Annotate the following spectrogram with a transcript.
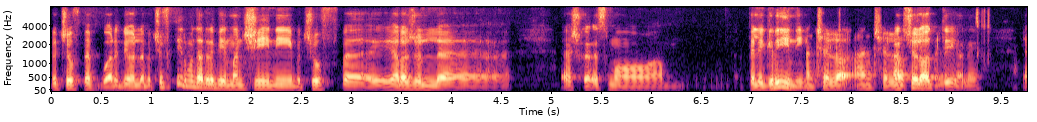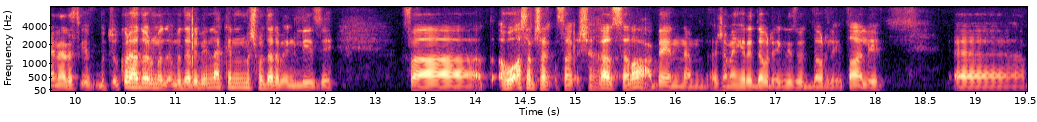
بتشوف بيب جوارديولا. بتشوف كثير مدربين مانشيني بتشوف آه، يا رجل آه، شو كان اسمه؟ بيليجريني. أنشيلوتي أنشيلوتي يعني. يعني عرفت كل هدول مدربين لكن مش مدرب إنجليزي. فهو أصلا شغال صراع بين جماهير الدوري الإنجليزي والدوري الإيطالي. آه،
